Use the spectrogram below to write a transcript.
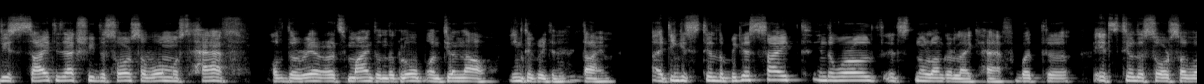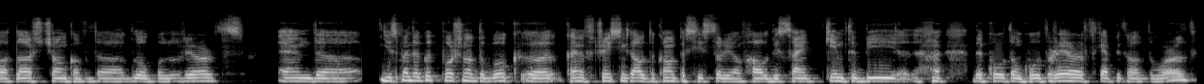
this site is actually the source of almost half of the rare earths mined on the globe until now, integrated mm-hmm. time. I think it's still the biggest site in the world. It's no longer like half, but uh, it's still the source of a large chunk of the global rare earths. And uh, you spend a good portion of the book uh, kind of tracing out the complex history of how this site came to be the quote unquote rare earth capital of the world.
